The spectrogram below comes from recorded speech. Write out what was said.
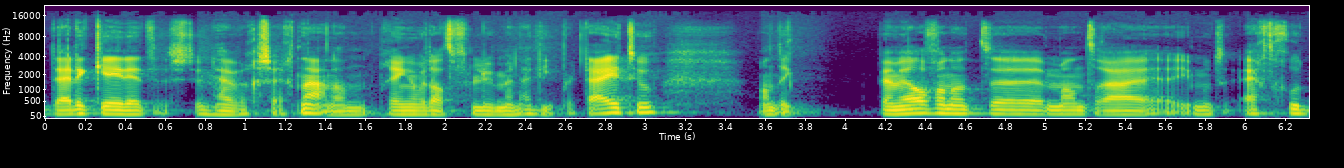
dedicated. Dus toen hebben we gezegd, nou dan brengen we dat volume naar die partij toe. Want ik ben wel van het mantra, je moet echt goed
